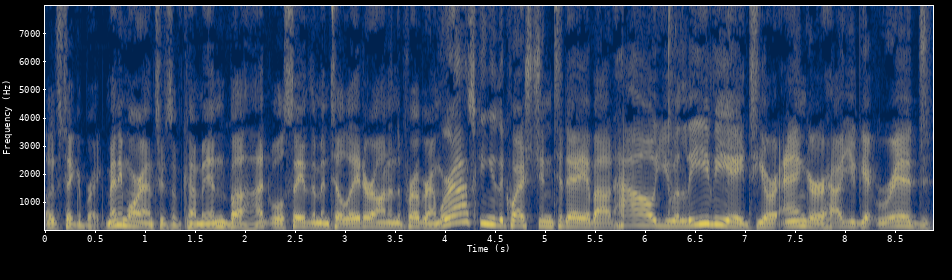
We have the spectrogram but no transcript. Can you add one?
Let's take a break. Many more answers have come in, but we'll save them until later on in the program. We're asking you the question today about how you alleviate your anger, how you get rid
